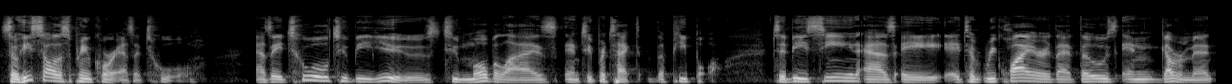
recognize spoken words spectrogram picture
So he saw the Supreme Court as a tool, as a tool to be used to mobilize and to protect the people to be seen as a, to require that those in government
